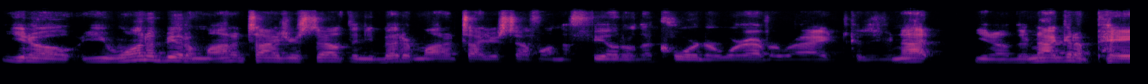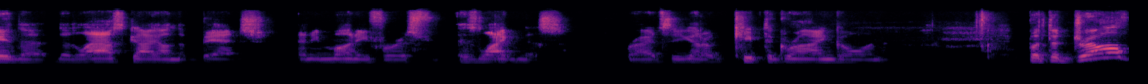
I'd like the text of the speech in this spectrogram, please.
you know you want to be able to monetize yourself, then you better monetize yourself on the field or the court or wherever, right? Because if you're not, you know, they're not going to pay the the last guy on the bench any money for his his likeness right? So you got to keep the grind going. But the draw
